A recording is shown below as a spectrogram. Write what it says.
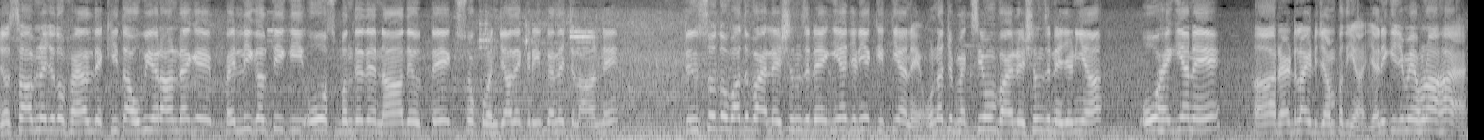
ਜੱਜ ਸਾਹਿਬ ਨੇ ਜਦੋਂ ਫਾਈਲ ਦੇਖੀ ਤਾਂ ਉਹ ਵੀ ਹੈਰਾਨ ਰਹਿ ਗਏ। ਪਹਿਲੀ ਗਲਤੀ ਕੀ? ਉਸ ਬੰਦੇ ਦੇ ਨਾਂ ਦੇ ਉੱਤੇ 151 ਦੇ ਕਰੀਬ ਕਹਿੰਦੇ ਚਲਾਨ ਨੇ। 300 ਤੋਂ ਵੱਧ ਵਾਇਓਲੇਸ਼ਨਸ ਨੇ ਹੈਗੀਆਂ ਜਿਹੜੀਆਂ ਕੀਤੀਆਂ ਨੇ। ਉਹਨਾਂ 'ਚ ਮੈਕਸਿਮਮ ਵਾਇਓਲੇਸ਼ਨਸ ਨੇ ਜਿਹੜੀਆਂ, ਉਹ ਹੈਗੀਆਂ ਨੇ ਰੈੱਡ ਲਾਈਟ ਜੰਪ ਦੀਆਂ। ਯਾਨੀ ਕਿ ਜਿਵੇਂ ਹੁਣ ਆਹ ਹੈ,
